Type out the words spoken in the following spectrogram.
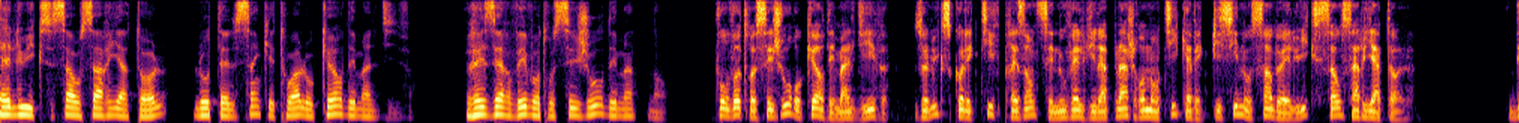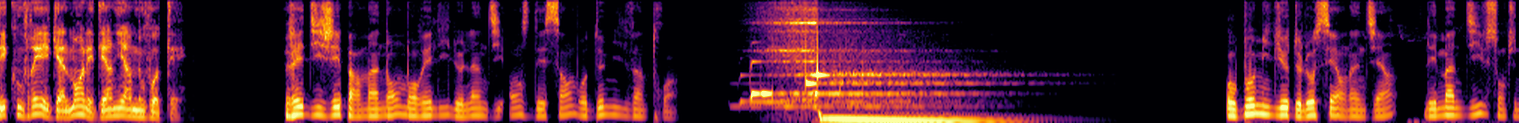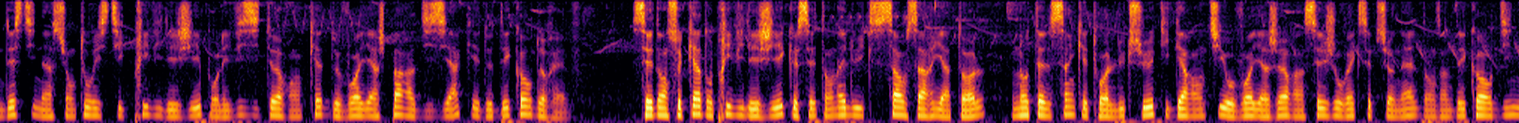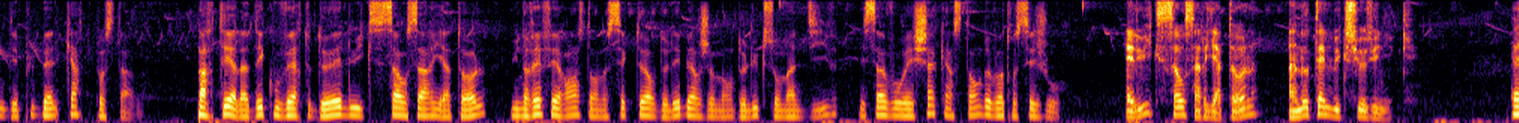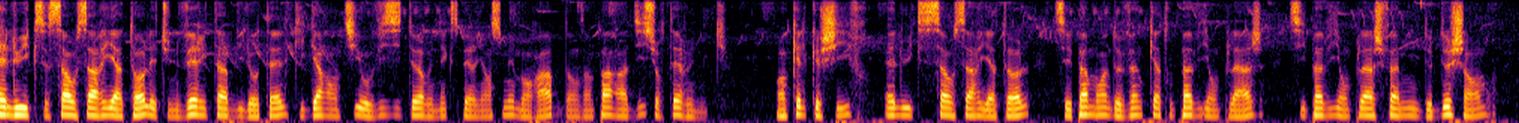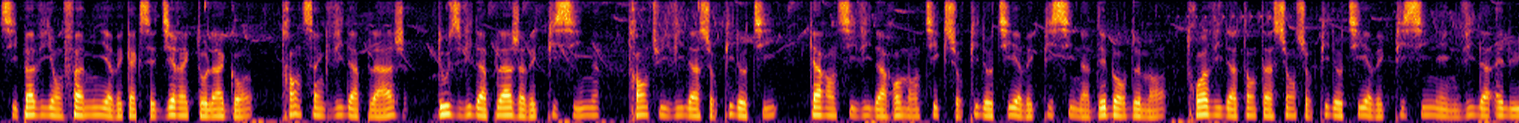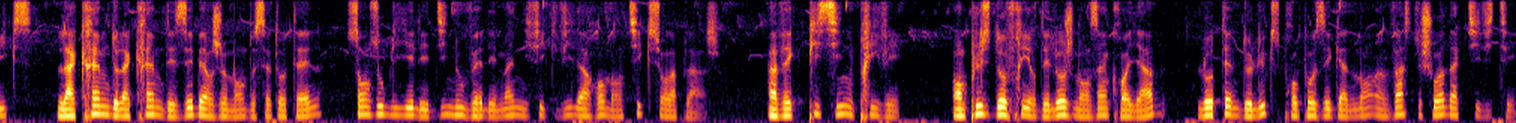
LUX Saosari Atoll, l'hôtel 5 étoiles au cœur des Maldives. Réservez votre séjour dès maintenant. Pour votre séjour au cœur des Maldives, The Lux Collective présente ses nouvelles villas plages romantiques avec piscine au sein de LUX Saosari Atoll. Découvrez également les dernières nouveautés. Rédigé par Manon Morelli le lundi 11 décembre 2023. Au beau milieu de l'océan Indien, les Maldives sont une destination touristique privilégiée pour les visiteurs en quête de voyages paradisiaques et de décors de rêve. C'est dans ce cadre privilégié que c'est en LUX Saosari Atoll, un hôtel 5 étoiles luxueux qui garantit aux voyageurs un séjour exceptionnel dans un décor digne des plus belles cartes postales. Partez à la découverte de LUX Saosari Atoll, une référence dans le secteur de l'hébergement de luxe aux Maldives, et savourez chaque instant de votre séjour. LUX Saosari Atoll, un hôtel luxueux unique. LUX Saosari Atoll est une véritable île hôtel qui garantit aux visiteurs une expérience mémorable dans un paradis sur terre unique. En quelques chiffres, LUX Saosari Atoll, c'est pas moins de 24 pavillons plage, 6 pavillons plage famille de deux chambres, 6 pavillons famille avec accès direct au lagon, 35 villas plage, 12 villas plage avec piscine, 38 villas sur pilotis, 46 villas romantiques sur pilotis avec piscine à débordement, 3 villas tentation sur pilotis avec piscine et une villa LUX, la crème de la crème des hébergements de cet hôtel, sans oublier les 10 nouvelles et magnifiques villas romantiques sur la plage. Avec piscine privée. En plus d'offrir des logements incroyables, l'hôtel de luxe propose également un vaste choix d'activités.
